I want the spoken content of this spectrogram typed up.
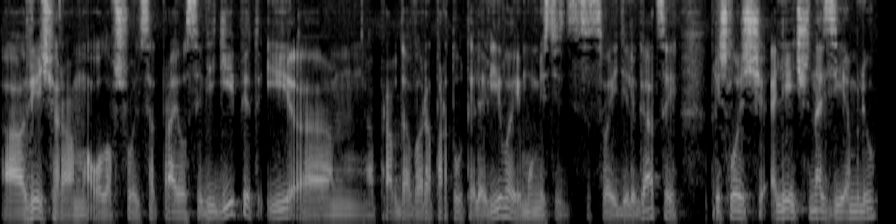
А вечером Олаф Шольц отправился в Египет, и, эм, правда, в аэропорту Тель-Авива ему вместе со своей делегацией пришлось лечь на землю,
